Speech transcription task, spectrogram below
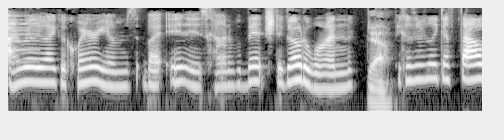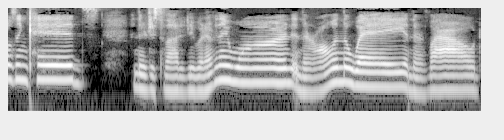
I really like aquariums, but it is kind of a bitch to go to one Yeah. because there's like a thousand kids and they're just allowed to do whatever they want and they're all in the way and they're loud.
